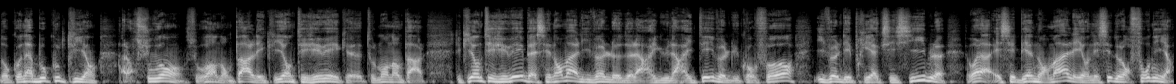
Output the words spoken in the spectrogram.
Donc on a beaucoup de clients. Alors souvent, souvent on en parle les clients TGV, que tout le monde en parle. Les clients TGV, ben, c'est normal, ils veulent de la régularité, ils veulent du confort, ils veulent des prix accessibles, voilà, et c'est bien normal et on essaie de leur fournir.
